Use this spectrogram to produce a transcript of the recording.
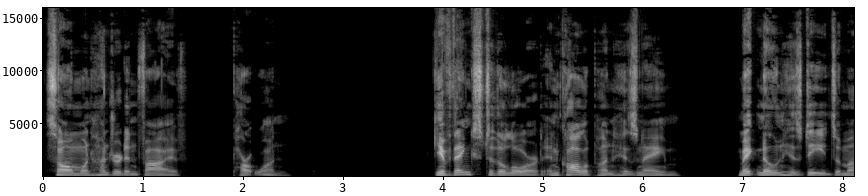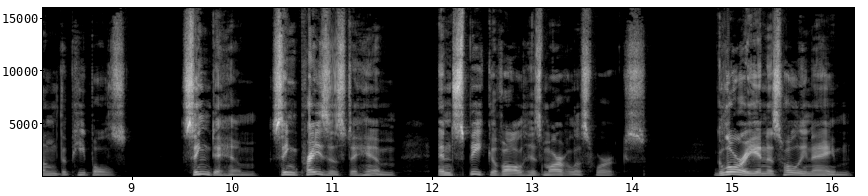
Psalm 105, Part 1 Give thanks to the Lord, and call upon his name. Make known his deeds among the peoples. Sing to him, sing praises to him, and speak of all his marvelous works. Glory in his holy name.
